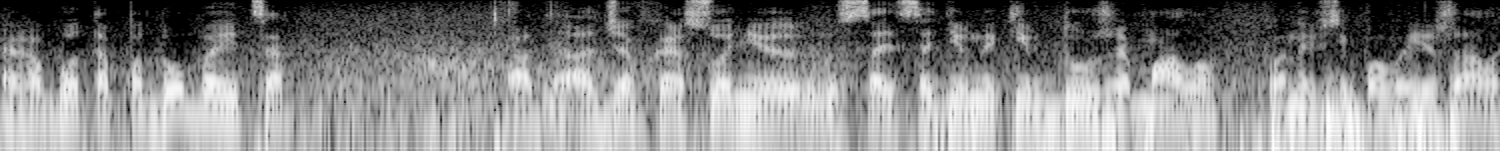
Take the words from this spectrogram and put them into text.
Робота подобається, адже в Херсоні садівників дуже мало, вони всі повиїжджали,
